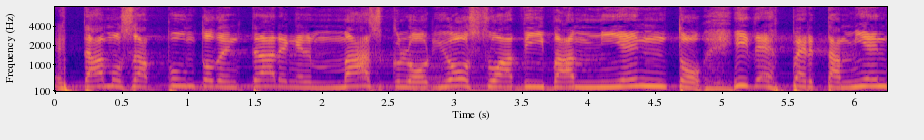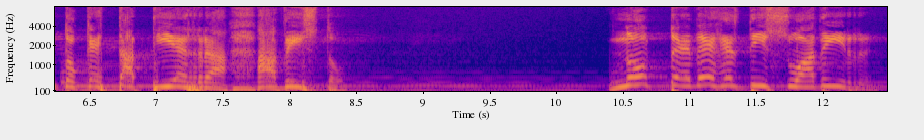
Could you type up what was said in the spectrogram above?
Estamos a punto de entrar en el más glorioso avivamiento y despertamiento que esta tierra ha visto. No te dejes disuadir.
